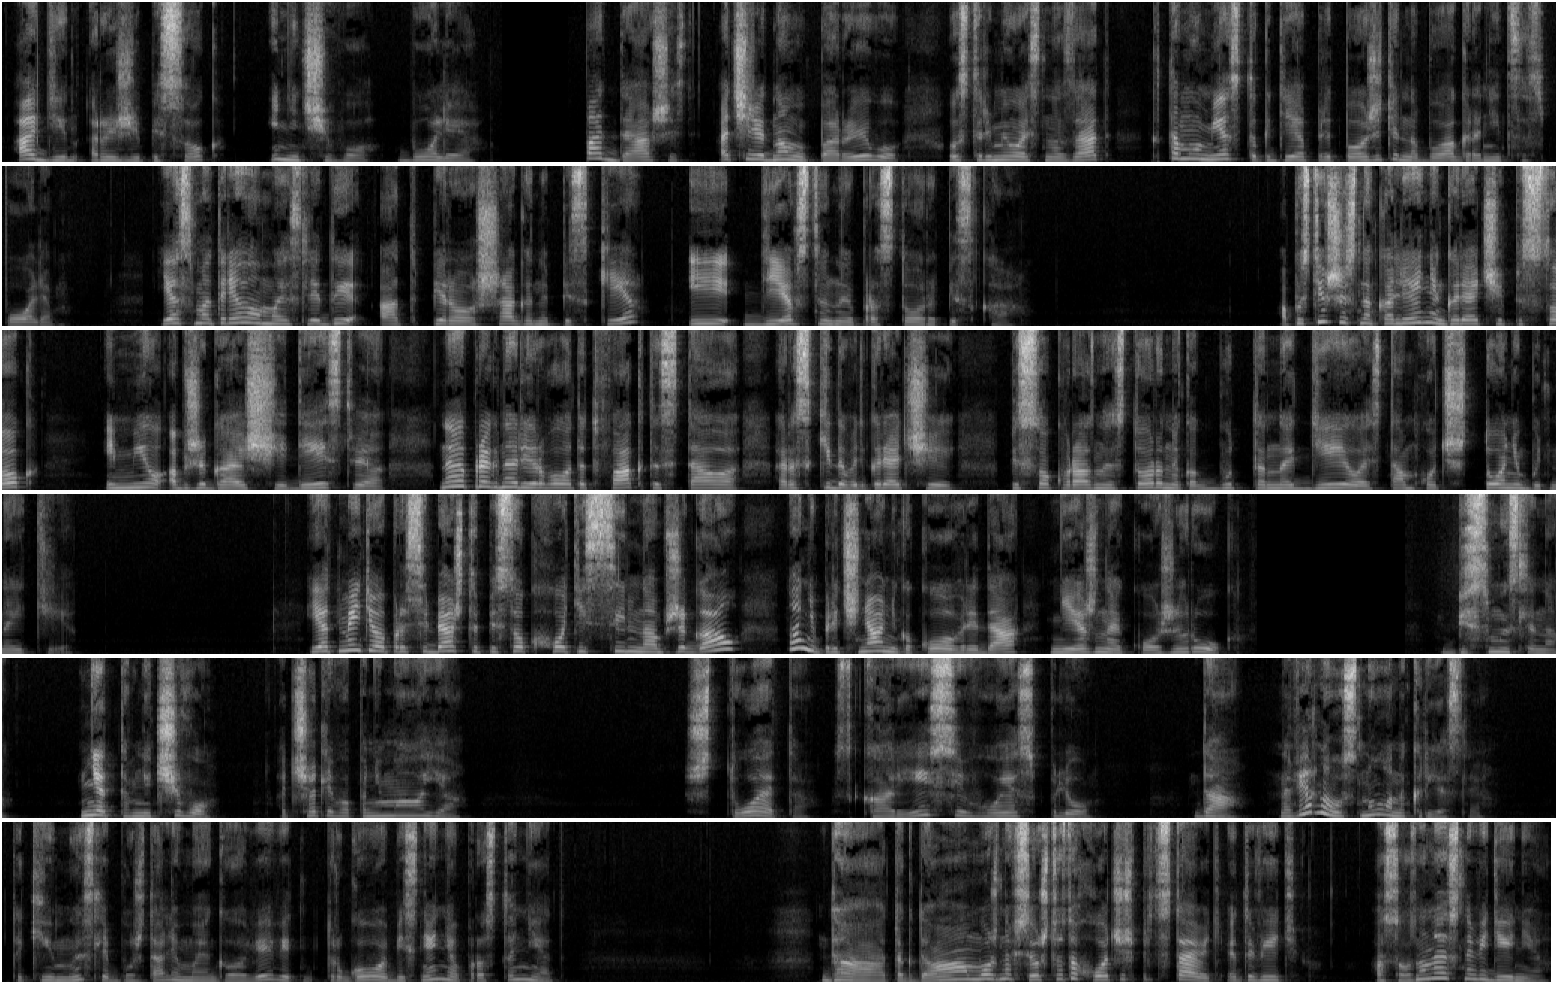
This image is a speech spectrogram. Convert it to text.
один рыжий песок и ничего более. Поддавшись очередному порыву, устремилась назад к тому месту, где предположительно была граница с полем. Я смотрела мои следы от первого шага на песке и девственные просторы песка. Опустившись на колени, горячий песок имел обжигающее действие, но я проигнорировала этот факт и стала раскидывать горячий песок в разные стороны, как будто надеялась там хоть что-нибудь найти. Я отметила про себя, что песок хоть и сильно обжигал, но не причинял никакого вреда нежной коже рук. Бессмысленно. Нет там ничего, отчетливо понимала я. Что это? Скорее всего, я сплю. Да, наверное, уснула на кресле. Такие мысли блуждали в моей голове, ведь другого объяснения просто нет. Да, тогда можно все, что захочешь представить. Это ведь осознанное сновидение.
